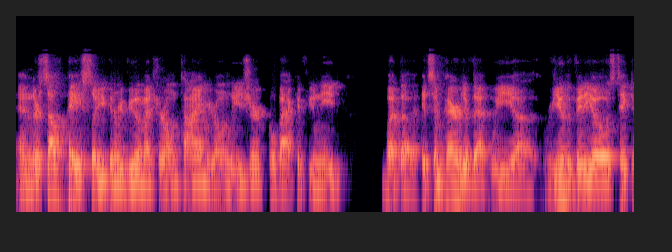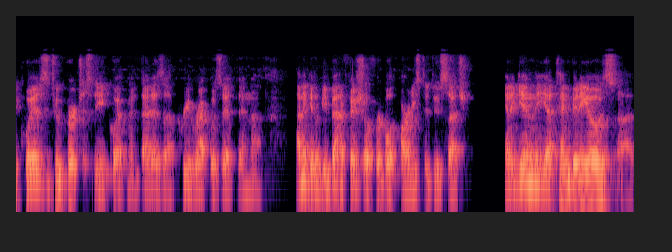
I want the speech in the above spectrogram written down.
And they're self-paced, so you can review them at your own time, your own leisure, go back if you need. But uh, it's imperative that we uh, review the videos, take the quiz to purchase the equipment. That is a prerequisite. And uh, I think it'll be beneficial for both parties to do such. And again, the uh, 10 videos, uh,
